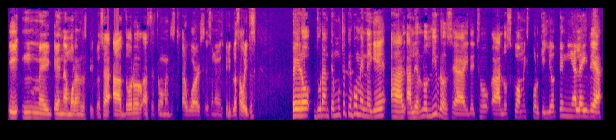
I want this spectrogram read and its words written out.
y me enamoraron las películas, o sea, adoro hasta este momento Star Wars, es una de mis películas favoritas, pero durante mucho tiempo me negué a, leer los libros, o sea, y de hecho a los cómics, porque yo tenía la idea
